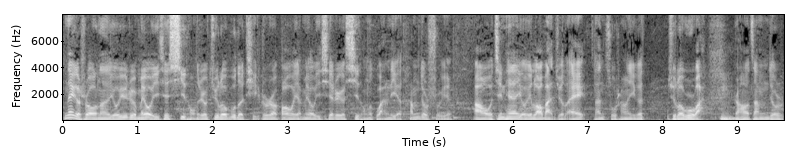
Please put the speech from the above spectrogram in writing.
那个时候呢，由于这个没有一些系统的这个俱乐部的体制啊，包括也没有一些这个系统的管理，他们就属于啊，我今天有一老板觉得，哎，咱组成一个俱乐部吧，然后咱们就是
